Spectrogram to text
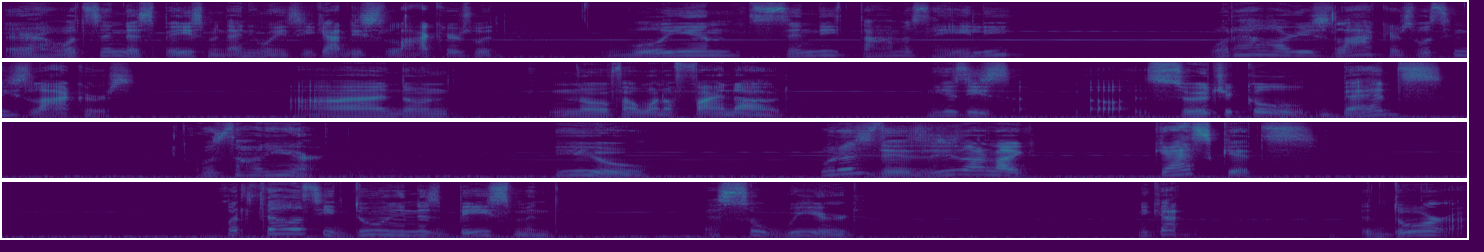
What's in this basement anyways? He got these lockers with William, Cindy, Thomas, Haley. What the hell are these lockers? What's in these lockers? I don't know if I want to find out. He has these uh, surgical beds? What's down here? Ew. What is this? These are like gaskets. What the hell is he doing in this basement? That's so weird. He got a door.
